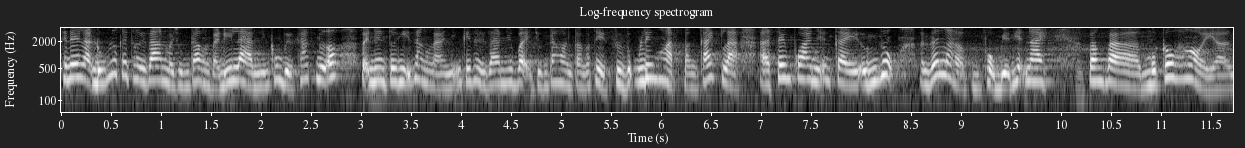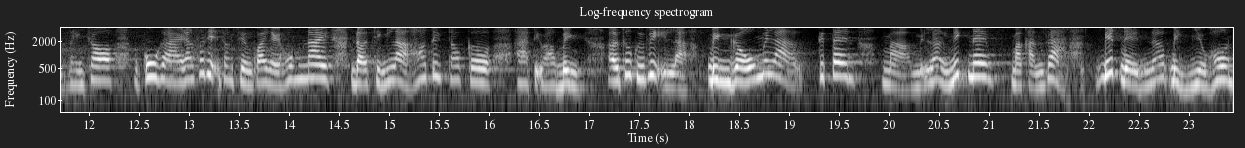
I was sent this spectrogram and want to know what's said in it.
Thế nên là đúng là cái thời gian mà chúng ta còn phải đi làm những công việc khác nữa. Vậy nên tôi nghĩ rằng là những cái thời gian như vậy chúng ta hoàn toàn có thể sử dụng linh hoạt bằng cách là uh, xem qua những cái ứng dụng rất là phổ biến hiện nay Vâng và một câu hỏi à, dành cho cô gái đang xuất hiện trong trường quay ngày hôm nay đó chính là hot tiktoker Hà Thị Hòa Bình. À, thưa quý vị là Bình Gấu mới là cái tên mà mới là nickname mà khán giả biết đến ờ, Bình nhiều hơn.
